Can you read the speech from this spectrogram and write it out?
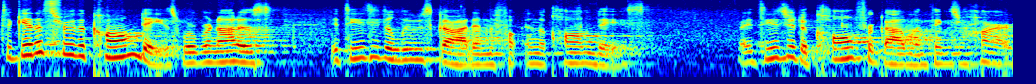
to get us through the calm days where we're not as, it's easy to lose God in the, in the calm days. Right? It's easier to call for God when things are hard.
